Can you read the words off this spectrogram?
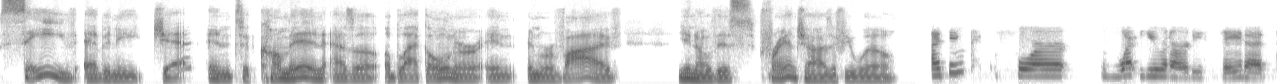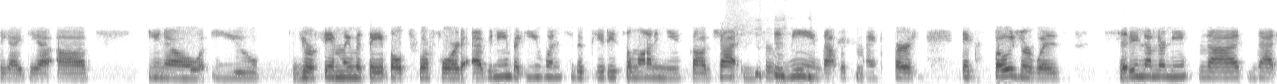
save Ebony Jet and to come in as a, a black owner and and revive, you know, this franchise, if you will? I think for what you had already stated, the idea of, you know, you your family was able to afford ebony, but you went to the beauty salon and you saw jet. And for me, that was my first exposure was sitting underneath that that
